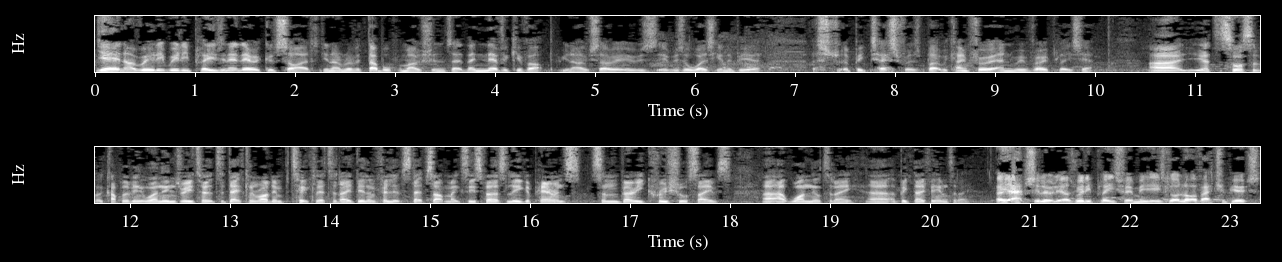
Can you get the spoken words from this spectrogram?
Yeah, no, really, really pleased. It. They're a good side, you know, with a double promotions. They, they never give up, you know. So it was, it was always going to be a, a, str- a big test for us. But we came through it, and we were very pleased. Yeah. Uh, you had to source of a couple of in- well, an injury to, to Declan Rudd in particular today. Dillon Phillips steps up, makes his first league appearance. Some very crucial saves uh, at 1 0 today. Uh, a big day for him today. Oh, absolutely, I was really pleased for him. He- He's got a lot of attributes.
